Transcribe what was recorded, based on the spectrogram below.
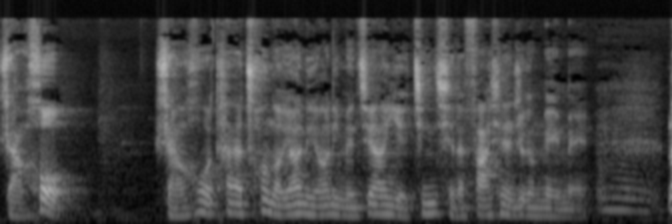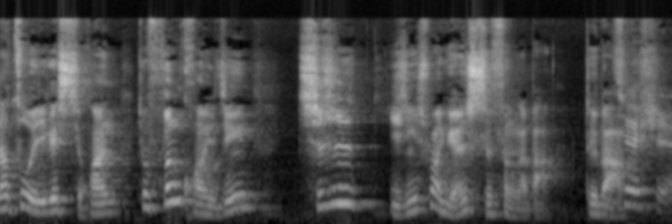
然后，然后他在创造幺零幺里面竟然也惊奇的发现了这个妹妹。嗯，那作为一个喜欢就疯狂，已经其实已经算原始粉了吧，对吧？确实，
